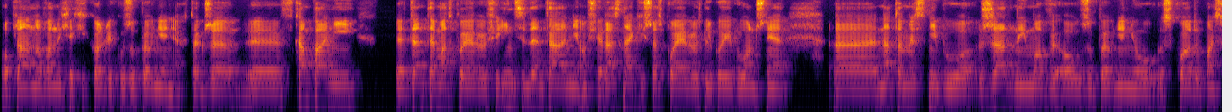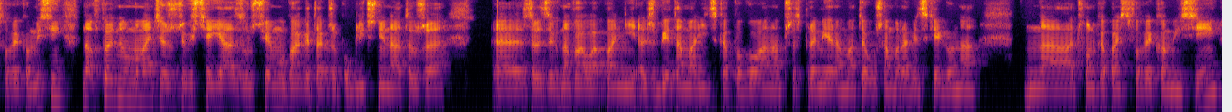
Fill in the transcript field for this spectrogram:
o planowanych jakichkolwiek uzupełnieniach. Także w kampanii ten temat pojawiał się incydentalnie, on się raz na jakiś czas pojawiał tylko i wyłącznie, natomiast nie było żadnej mowy o uzupełnieniu składu Państwowej Komisji. No, w pewnym momencie rzeczywiście ja zwróciłem uwagę także publicznie na to, że E, zrezygnowała pani Elżbieta Malicka, powołana przez premiera Mateusza Morawieckiego na, na członka Państwowej Komisji.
